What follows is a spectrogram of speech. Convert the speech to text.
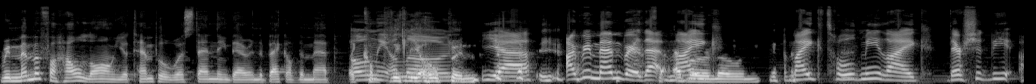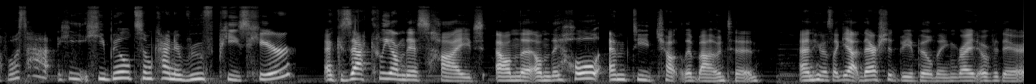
remember for how long your temple was standing there in the back of the map, like only completely alone. open. Yeah. Yeah. I remember that Mike. Mike told me like there should be what's that? He he built some kind of roof piece here, exactly on this height, on the on the whole empty chocolate mountain. And he was like, Yeah, there should be a building right over there.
